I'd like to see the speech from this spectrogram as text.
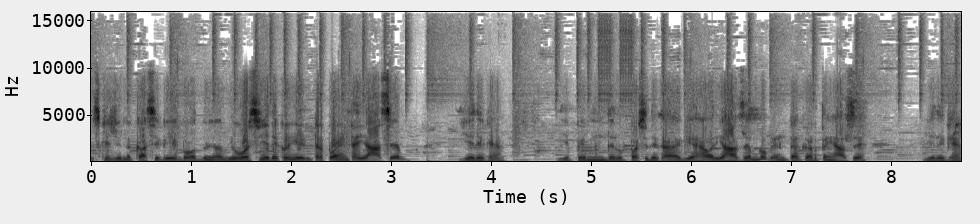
इसकी जो नक्काशी गई, बहुत बढ़िया। व्यूवर्स ये देखो, ये इंटर पॉइंट है, यहाँ से अब ये देखें। ये पे मंदिर ऊपर से दिखाया गया है और यहाँ से हम लोग एंटर करते हैं, यहाँ से। ये देखें,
